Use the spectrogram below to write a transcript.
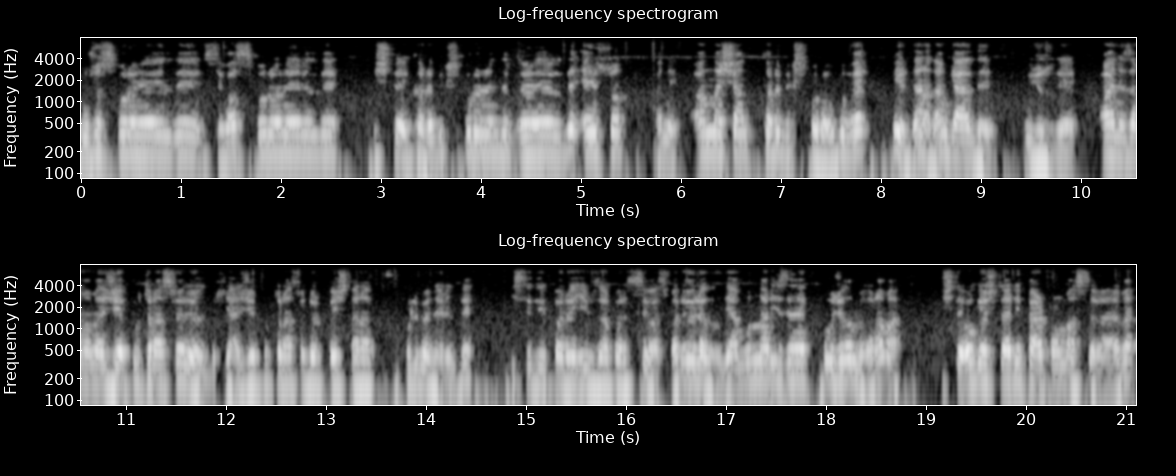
Bursa Spor önerildi, Sivas Spor önerildi, işte Karabük Spor önerildi, önerildi. En son hani anlaşan Karabük Spor oldu ve birden adam geldi ucuz diye. Aynı zamanda Jaipur transferi öldür. Yani Jaipur transfer 4-5 tane kulüp önerildi. İstediği parayı, imza parası Sivas var. Öyle alındı. Yani bunlar izlenerek futbolcu alamıyorlar ama işte o gösterdiği performansla beraber.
